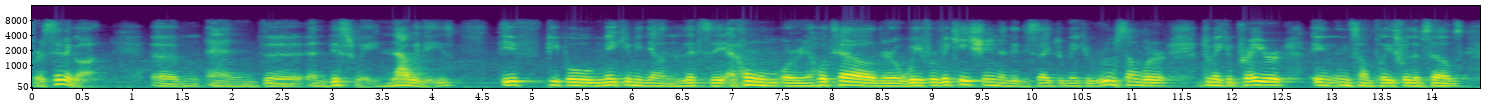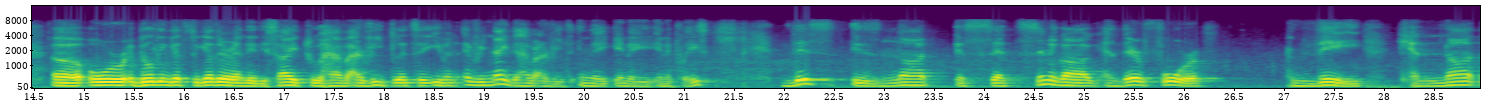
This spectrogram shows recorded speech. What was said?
for a synagogue. Um, and uh, and this way nowadays, if people make a minyan, let's say at home or in a hotel, they're away for vacation and they decide to make a room somewhere to make a prayer in, in some place for themselves, uh, or a building gets together and they decide to have arvit, let's say even every night they have arvit in a in a in a place. This is not a set synagogue, and therefore they cannot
